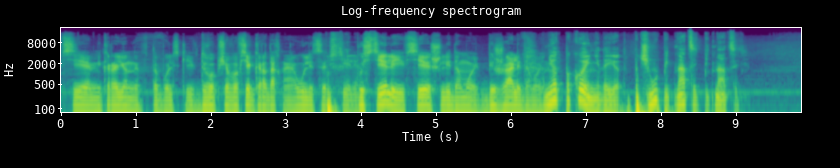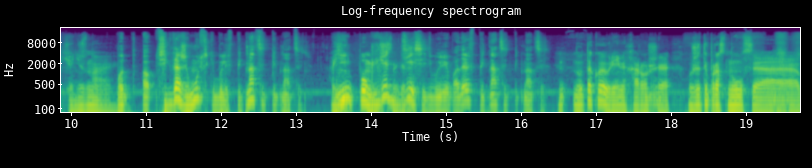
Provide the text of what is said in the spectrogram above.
все микрорайоны в Тобольске, да вообще во всех городах, наверное, улицы Пустили. пустели, и все шли домой, бежали домой. А мне вот покоя не дает. Почему 15-15? Я не знаю. Вот а, всегда же мультики были в 15-15. А я не помню, Лет честно говоря. 10 были подряд в 15-15. Ну, такое время хорошее. Уже ты проснулся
